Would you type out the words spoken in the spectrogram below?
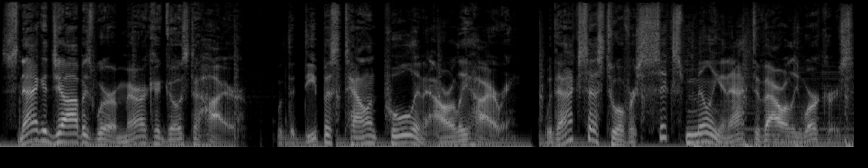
Snag a job is where America goes to hire, with the deepest talent pool in hourly hiring. With access to over 6 million active hourly workers,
